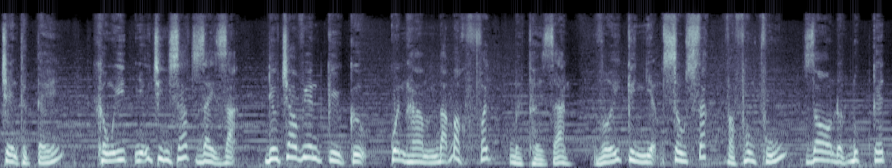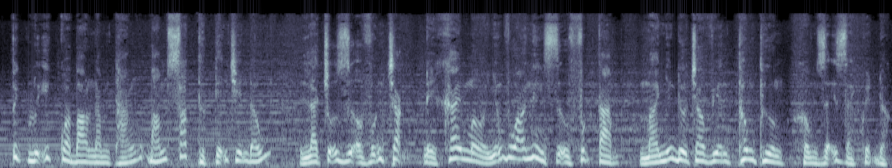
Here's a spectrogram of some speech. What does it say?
Trên thực tế, không ít những trinh sát dày dạn, điều tra viên kỳ cựu, quân hàm đã bọc phách bởi thời gian với kinh nghiệm sâu sắc và phong phú do được đúc kết tích lũy qua bao năm tháng bám sát thực tiễn chiến đấu là chỗ dựa vững chắc để khai mở những vụ án hình sự phức tạp mà những điều tra viên thông thường không dễ giải quyết được.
